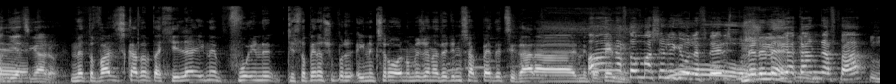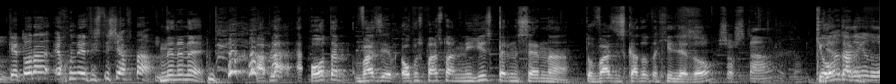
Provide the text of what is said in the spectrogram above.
Αντί για τσιγάρο. Ναι, το βάζεις κάτω από τα χίλια. Είναι, φου, είναι, και στο πήρα super, είναι, ξέρω, νομίζω ένα τέτοιο είναι σαν πέντε τσιγάρα Α, νοικοτήνη. είναι αυτό που μας έλεγε ο Λευτέρης που Ναι, στη ναι, ναι. Σουηδία κάνουν αυτά και τώρα έχουν εθιστεί αυτά. Ναι, ναι, ναι. Απλά όταν βάζει, όπως πας το ανοίγεις, παίρνεις ένα, το βάζεις κάτω από τα χίλια εδώ. Σωστά. Εδώ. Και Για να όταν. το δω, για να το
